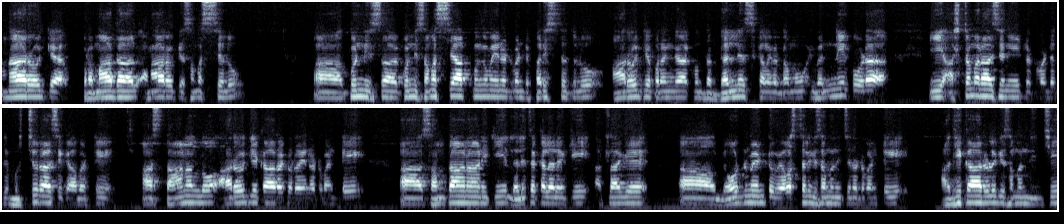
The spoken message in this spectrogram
అనారోగ్య ప్రమాదాలు అనారోగ్య సమస్యలు కొన్ని కొన్ని సమస్యాత్మకమైనటువంటి పరిస్థితులు ఆరోగ్యపరంగా కొంత డల్నెస్ కలగటము ఇవన్నీ కూడా ఈ అష్టమ రాశి అనేటటువంటిది మృత్యురాశి కాబట్టి ఆ స్థానంలో ఆరోగ్యకారకుడైనటువంటి ఆ సంతానానికి లలిత కళలకి అట్లాగే గవర్నమెంట్ వ్యవస్థలకు సంబంధించినటువంటి అధికారులకి సంబంధించి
